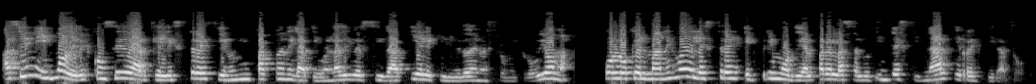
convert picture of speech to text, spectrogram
Asimismo, debes considerar que el estrés tiene un impacto negativo en la diversidad y el equilibrio de nuestro microbioma, por lo que el manejo del estrés es primordial para la salud intestinal y respiratoria.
